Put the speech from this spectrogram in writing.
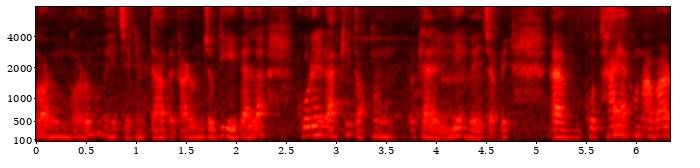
গরম গরম ভেজে নিতে হবে। কারণ যদি এই বেলা করে রাখি তখন ইয়ে হয়ে যাবে। কোথায় এখন আবার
